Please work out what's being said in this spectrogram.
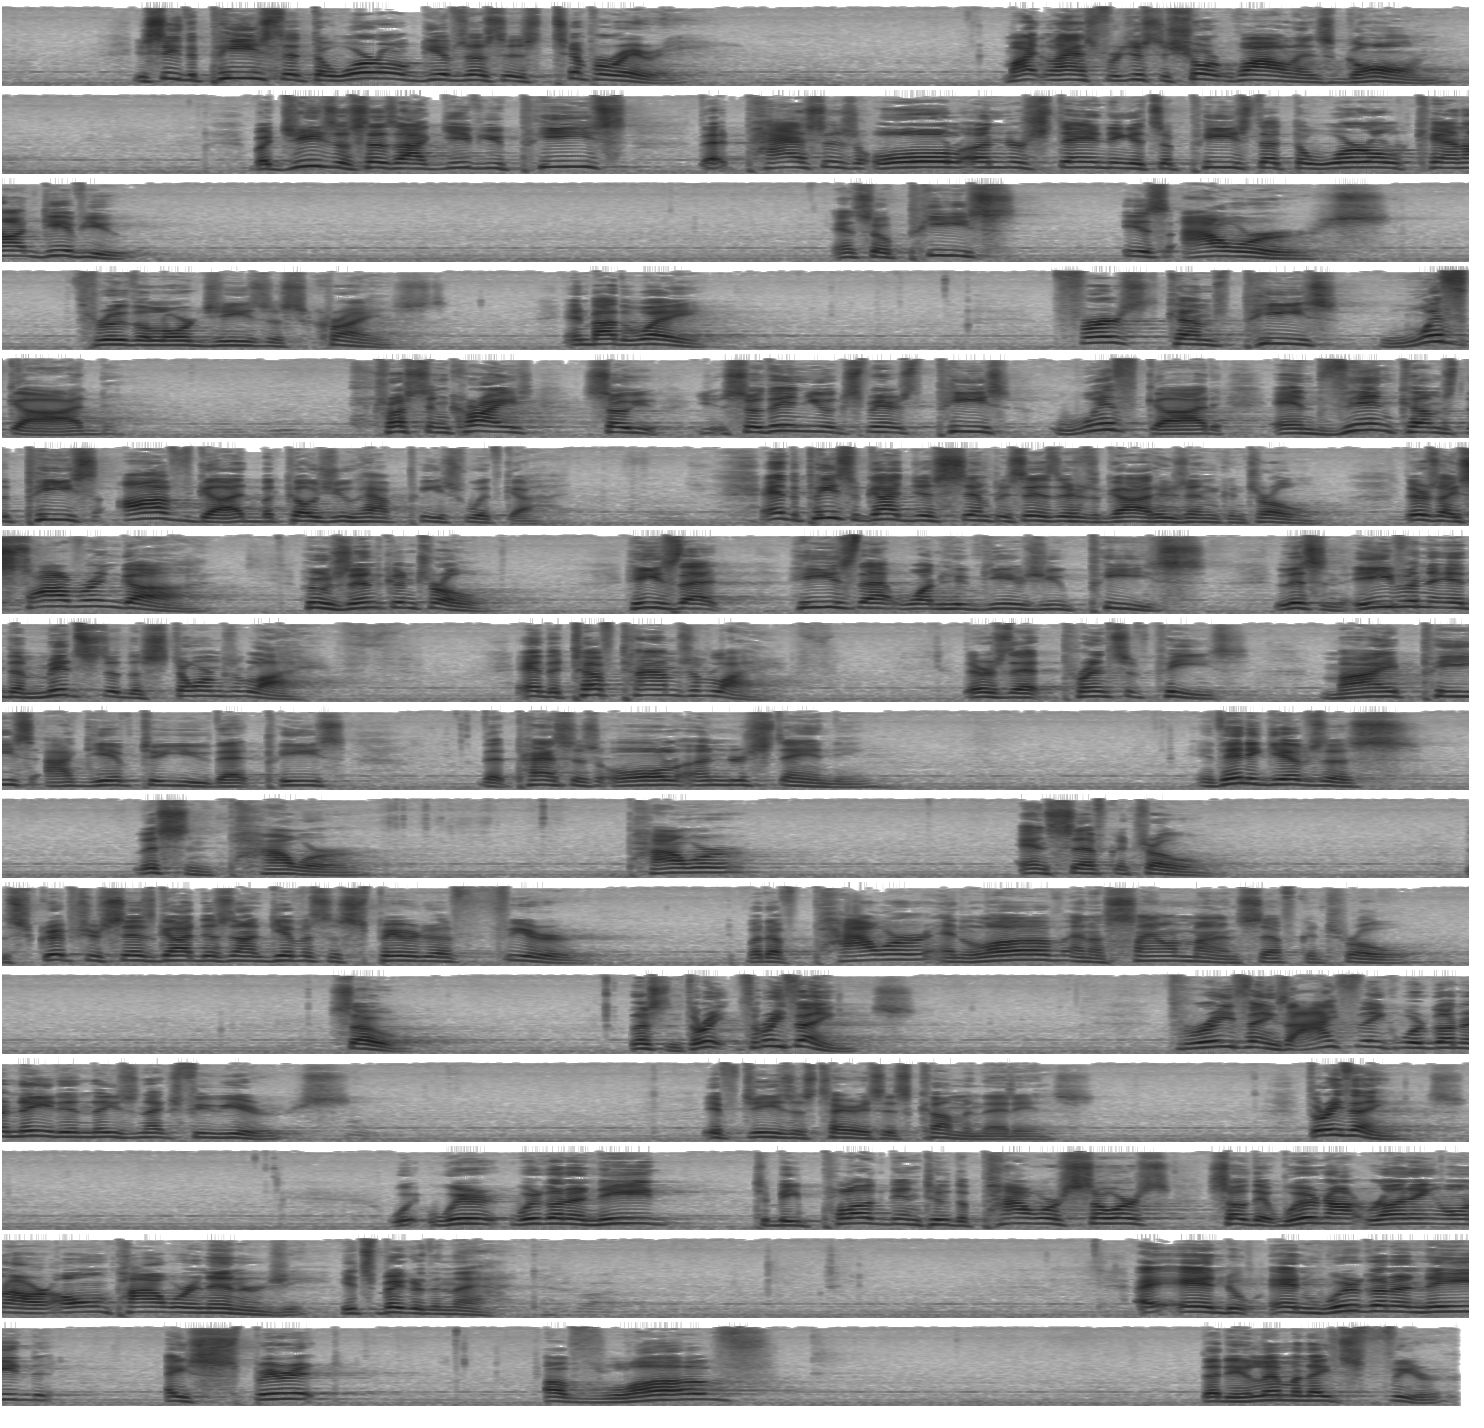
You see, the peace that the world gives us is temporary, might last for just a short while and it's gone. But Jesus says, I give you peace that passes all understanding. It's a peace that the world cannot give you. And so peace is ours through the Lord Jesus Christ. And by the way, first comes peace with God, trust in Christ. So, you, so then you experience peace with God, and then comes the peace of God because you have peace with God. And the peace of God just simply says there's a God who's in control. There's a sovereign God who's in control. He's that, he's that one who gives you peace. Listen, even in the midst of the storms of life and the tough times of life, there's that Prince of Peace. My peace I give to you, that peace that passes all understanding. And then he gives us, listen, power. Power and self control. The scripture says God does not give us a spirit of fear, but of power and love and a sound mind, self control. So, listen, three, three things. Three things I think we're going to need in these next few years. If Jesus tarries his coming, that is. Three things. We're, we're going to need to be plugged into the power source so that we're not running on our own power and energy. It's bigger than that. And, and we're going to need a spirit of love that eliminates fear.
